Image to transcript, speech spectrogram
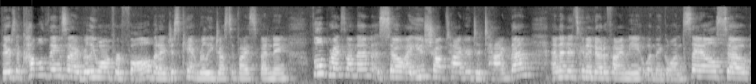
There's a couple things that I really want for fall, but I just can't really justify spending full price on them. So I use Shoptagr to tag them, and then it's gonna notify me when they go on sale. So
